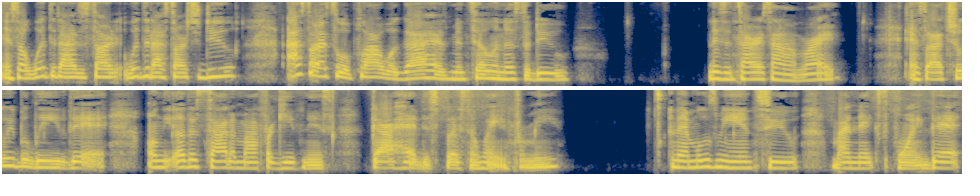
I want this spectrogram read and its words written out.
And so what did I start, what did I start to do? I started to apply what God has been telling us to do this entire time, right? And so I truly believe that on the other side of my forgiveness, God had this blessing waiting for me. And that moves me into my next point that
